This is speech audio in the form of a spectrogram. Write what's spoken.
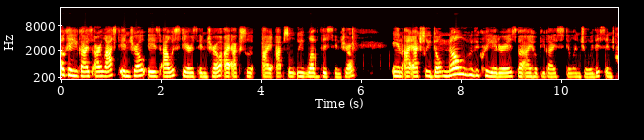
Okay, you guys, our last intro is Alistair's intro. I actually, I absolutely love this intro. And I actually don't know who the creator is, but I hope you guys still enjoy this intro.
